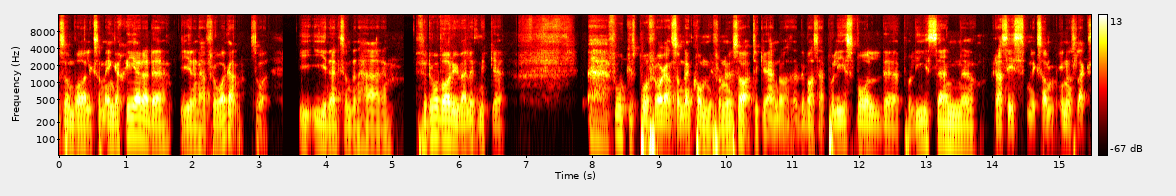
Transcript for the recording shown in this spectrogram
som var liksom engagerade i den här frågan. Så, I i den, liksom den här, för då var det ju väldigt mycket Eh, fokus på frågan som den kom ifrån USA tycker jag ändå. Det var så här polisvåld, eh, polisen, eh, rasism liksom i någon slags,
